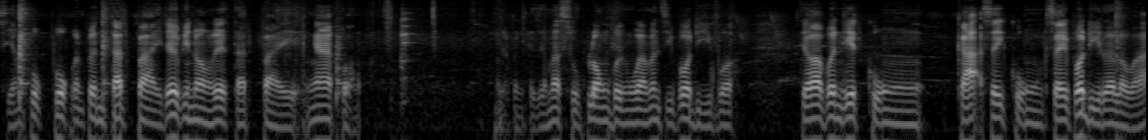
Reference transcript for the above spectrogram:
เสียงปกปกๆกันเพิ่นตัดปลายเด้อพี่น้องเลยตัดปลายง่าของเดี๋ยวเพิ่นก็จะมาสูบลองเบิ่งว่ามันสิพอดีบ่แต่ว่าเพิ่นเฮ็ดกุ้ง กะใส่กุ้งใส่พอดีแล้วล่ะวะ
